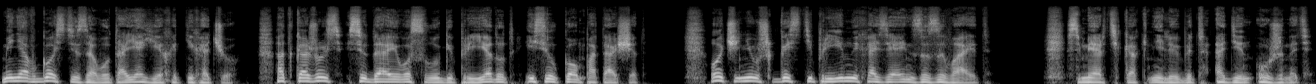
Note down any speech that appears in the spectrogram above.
Меня в гости зовут, а я ехать не хочу. Откажусь, сюда его слуги приедут и силком потащат. Очень уж гостеприимный хозяин зазывает. Смерть как не любит один ужинать.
